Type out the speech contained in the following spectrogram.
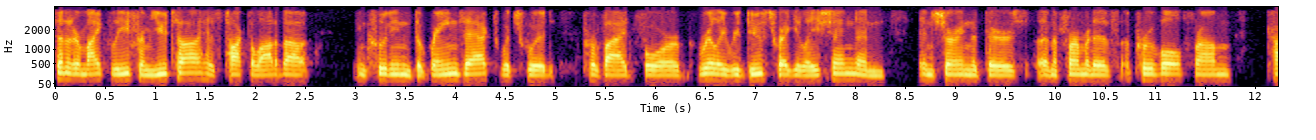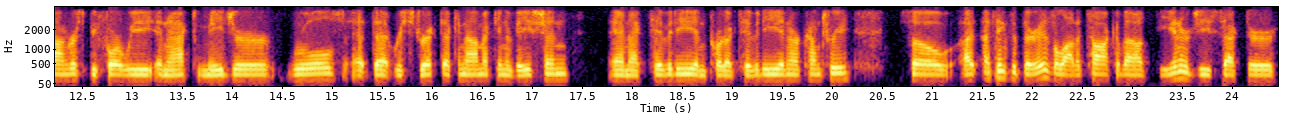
Senator Mike Lee from Utah has talked a lot about including the REINS Act, which would provide for really reduced regulation and ensuring that there's an affirmative approval from Congress before we enact major rules that restrict economic innovation and activity and productivity in our country. So I, I, think that there is a lot of talk about the energy sector,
